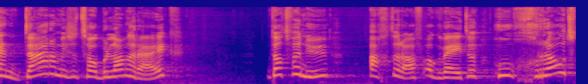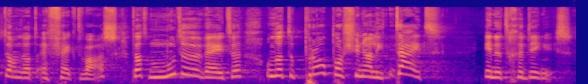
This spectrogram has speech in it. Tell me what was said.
En daarom is het zo belangrijk dat we nu achteraf ook weten hoe groot dan dat effect was. Dat moeten we weten, omdat de proportionaliteit in het geding is.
